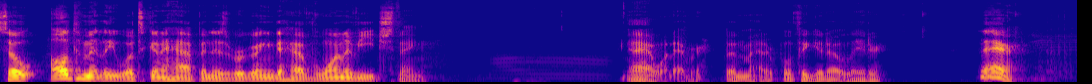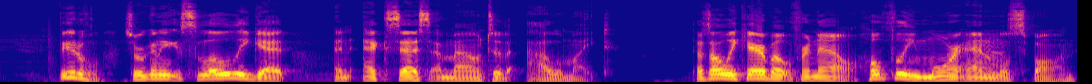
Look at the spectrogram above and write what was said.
So, ultimately, what's going to happen is we're going to have one of each thing. Ah, whatever. Doesn't matter. We'll figure it out later. There. Beautiful. So, we're going to slowly get an excess amount of alumite. That's all we care about for now. Hopefully, more animals spawn.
